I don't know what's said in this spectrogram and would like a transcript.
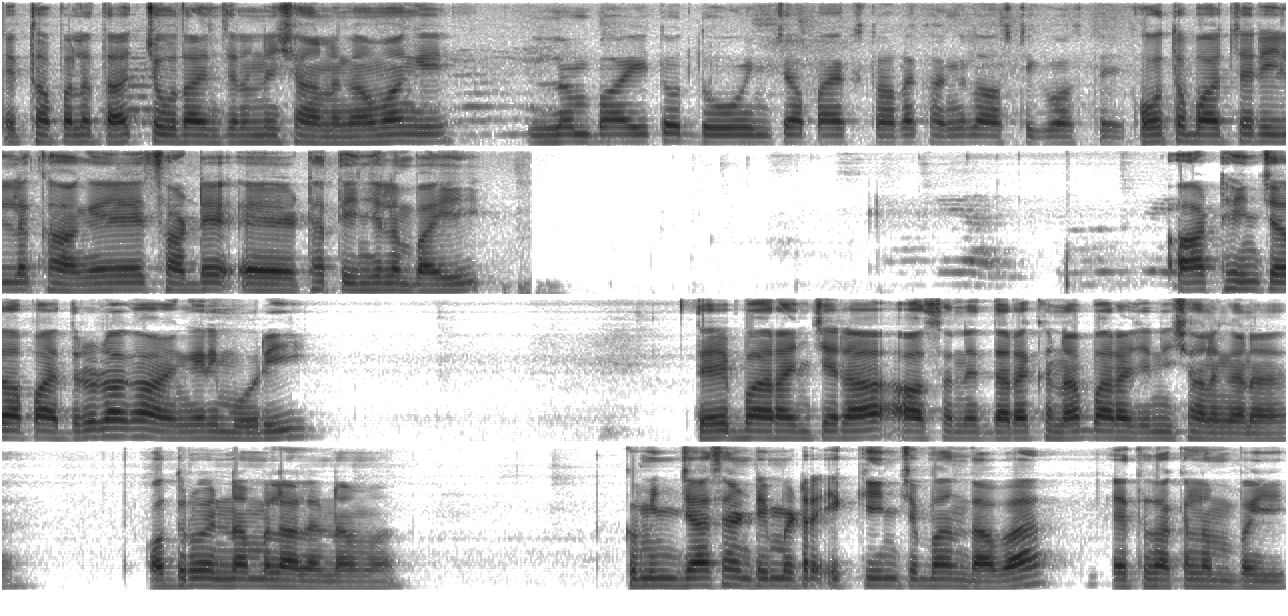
ਇੱਥੋਂ ਆਪਾਂ ਲੱਤਾ 14 ਇੰਚ ਦਾ ਨਿਸ਼ਾਨ ਲਗਾਵਾਂਗੇ। ਲੰਬਾਈ ਤੋਂ 2 ਇੰਚ ਆਪਾਂ ਐਕਸਟਰਾ ਰੱਖਾਂਗੇ ਲਾਸਟਿਕ ਵਾਸਤੇ। ਉਹ ਤੋਂ ਬਾਅਦ ਚ ਰੀਲ ਅਹ, 38 ਇੰਚ ਲੰਬਾਈ। 8 ਇੰਚ ਦਾ ਆਪਾਂ ਇਧਰੋਂ ਲਗਾਵਾਂਗੇ ਰਿਮੋਰੀ ਤੇ 12 ਇੰਚ ਦਾ ਆਸਨ ਇਦਾਂ ਰੱਖਣਾ 12 ਇੰਚ ਨਿਸ਼ਾਨ ਲਗਾਣਾ ਉਧਰੋਂ ਇੰਨਾ ਮਿਲਾ ਲੈਣਾ ਵਾ। 51 ਸੈਂਟੀਮੀਟਰ 1 ਇੰਚ ਬਣਦਾ ਵਾ, ਇੱਥੋਂ ਤੱਕ ਲੰਬਾਈ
